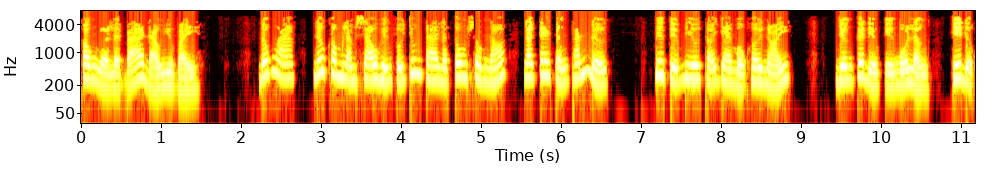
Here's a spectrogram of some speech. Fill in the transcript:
không ngờ lại bá đạo như vậy. Đúng à, nếu không làm sao huyện phủ chúng ta là tôn sùng nó, là cây thần thánh được. Miêu tiểu miêu thở dài một hơi nổi. Nhưng cái điều kiện mỗi lần chỉ được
